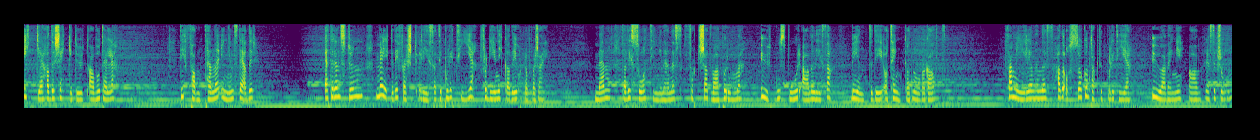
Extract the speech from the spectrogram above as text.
ikke hadde sjekket ut av hotellet. De fant henne ingen steder. Etter en stund meldte de først Elisa til politiet fordi hun ikke hadde gjort opp for seg. Men da de så tingene hennes fortsatt var på rommet, uten spor av Elisa, begynte de å tenke at noe var galt. Familien hennes hadde også kontaktet politiet, uavhengig av resepsjonen.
